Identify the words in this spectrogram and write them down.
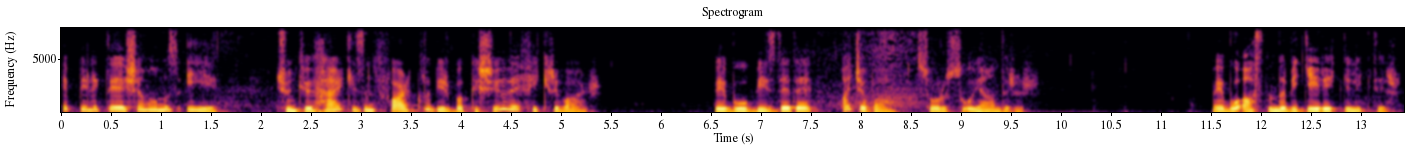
hep birlikte yaşamamız iyi. Çünkü herkesin farklı bir bakışı ve fikri var. Ve bu bizde de acaba sorusu uyandırır. Ve bu aslında bir gerekliliktir.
